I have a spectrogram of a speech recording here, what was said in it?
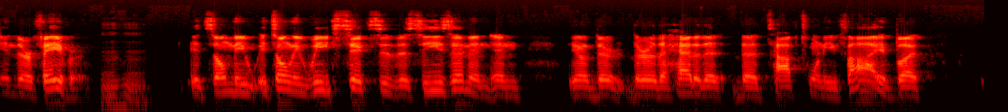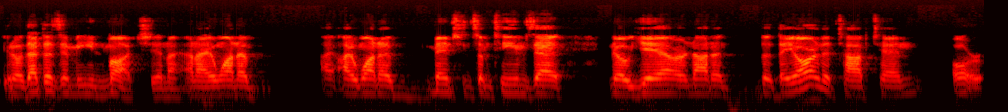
in their favor. Mhm. It's only it's only week six of the season, and, and you know they're they're the head of the, the top twenty five, but you know that doesn't mean much. And I, and I want to I, I want to mention some teams that you know yeah are not in, that they are in the top ten or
